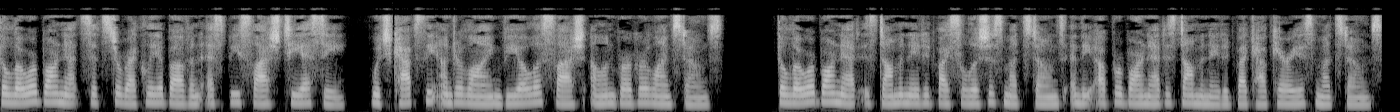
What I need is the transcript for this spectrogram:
The lower Barnett sits directly above an SB-TSE, which caps the underlying Viola-Ellenburger limestones. The lower Barnett is dominated by siliceous mudstones and the upper Barnett is dominated by calcareous mudstones.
